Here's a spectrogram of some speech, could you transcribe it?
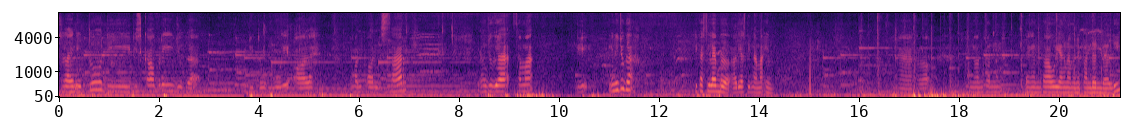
Selain itu di Discovery juga ditumbuhi oleh pohon-pohon besar yang juga sama di ini juga dikasih label alias dinamain nah kalau nonton pengen tahu yang namanya pandan Bali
